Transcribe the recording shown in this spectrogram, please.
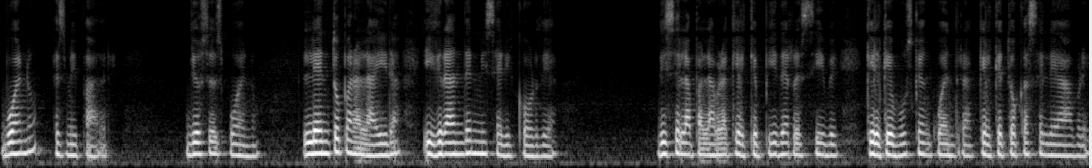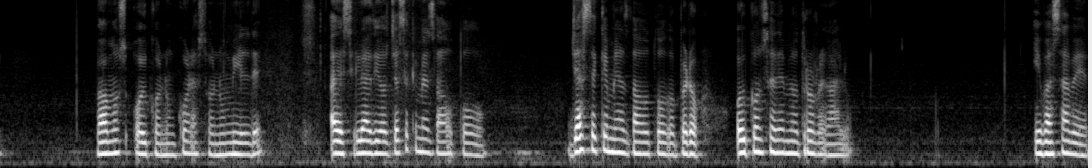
Bueno es mi Padre. Dios es bueno, lento para la ira y grande en misericordia. Dice la palabra que el que pide recibe que el que busca encuentra, que el que toca se le abre. Vamos hoy con un corazón humilde a decirle a Dios, ya sé que me has dado todo, ya sé que me has dado todo, pero hoy concédeme otro regalo. Y vas a ver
